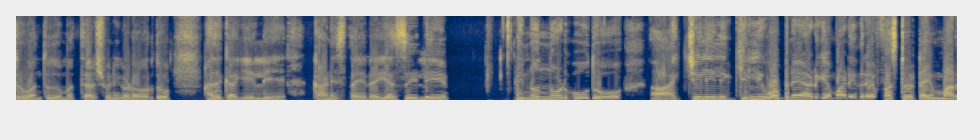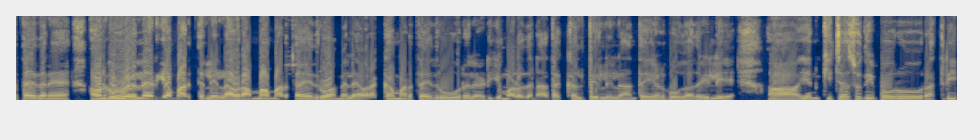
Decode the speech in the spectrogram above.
ಧ್ರುವಂತದ್ದು ಮತ್ತೆ ಅಶ್ವಿನಿ ಗೌಡ ಅವ್ರದ್ದು ಅದಕ್ಕಾಗಿ ಇಲ್ಲಿ ಕಾಣಿಸ್ತಾ ಇದೆ. ಎಸ್ ಇಲ್ಲಿ ಇನ್ನೊಂದು ನೋಡ್ಬೋದು ಆ್ಯಕ್ಚುಲಿ ಇಲ್ಲಿ ಗಿಲ್ಲಿ ಒಬ್ಬನೇ ಅಡುಗೆ ಮಾಡಿದ್ರೆ ಫಸ್ಟ್ ಟೈಮ್ ಮಾಡ್ತಾ ಇದ್ದಾನೆ. ಅವ್ನಿಗೆ ಊರಲ್ಲಿ ಅಡುಗೆ ಮಾಡ್ತಿರ್ಲಿಲ್ಲ, ಅವ್ರ ಅಮ್ಮ ಮಾಡ್ತಾ ಇದ್ರು, ಆಮೇಲೆ ಅವ್ರ ಅಕ್ಕ ಮಾಡ್ತಾ ಇದ್ರು, ಊರಲ್ಲಿ ಅಡುಗೆ ಮಾಡೋದನ್ನ ಆತ ಕಲ್ತಿರ್ಲಿಲ್ಲ ಅಂತ ಹೇಳ್ಬೋದು. ಆದ್ರೆ ಇಲ್ಲಿ ಏನು ಕಿಚ್ಚ ಸುದೀಪ್ ಅವರು ರಾತ್ರಿ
